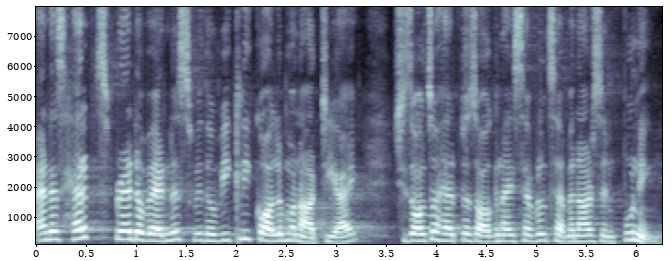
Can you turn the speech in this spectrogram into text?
and has helped spread awareness with her weekly column on RTI. She's also helped us organize several seminars in Pune.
